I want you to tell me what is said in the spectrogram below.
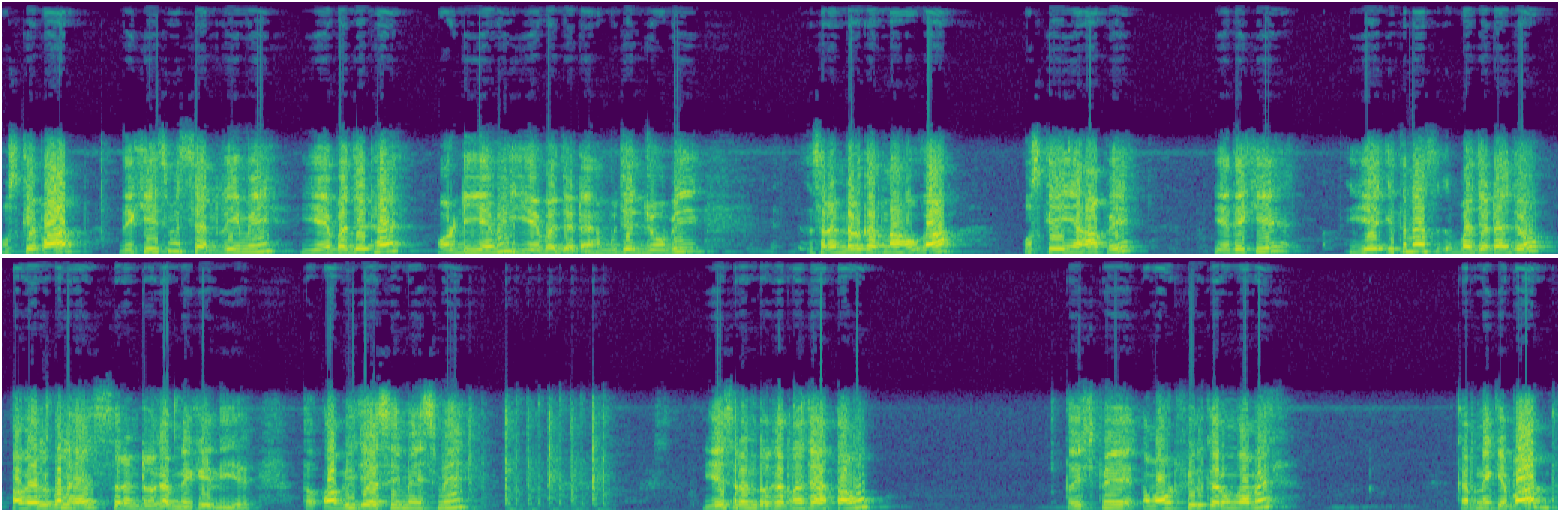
उसके बाद देखिए इसमें सैलरी में ये बजट है और डीए में ये बजट है। मुझे जो भी सरेंडर करना होगा, उसके यहाँ पे ये देखिए ये इतना बजट है जो अवेलेबल है सरेंडर करने के लिए। तो अभी जैसे मैं इसमें ये सरेंडर करना चाहता हूँ तो इसमें अमाउंट फिल करूँगा मैं। करने के बाद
